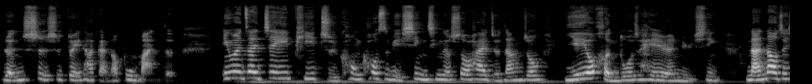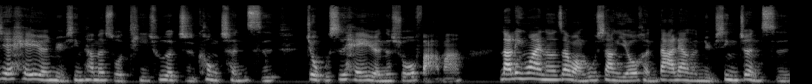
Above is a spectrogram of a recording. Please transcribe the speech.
人士是对他感到不满的。因为在这一批指控寇斯比性侵的受害者当中，也有很多是黑人女性。难道这些黑人女性她们所提出的指控陈词就不是黑人的说法吗？那另外呢，在网络上也有很大量的女性证词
